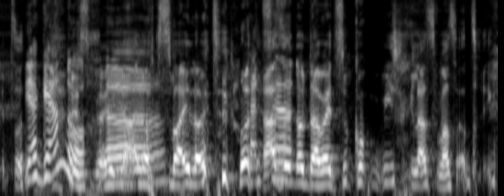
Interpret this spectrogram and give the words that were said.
bitte. Ja, gern doch. Ist mir egal, Äh, ob zwei Leute nur da sind und dabei zugucken, wie ich ein Glas Wasser trinke.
